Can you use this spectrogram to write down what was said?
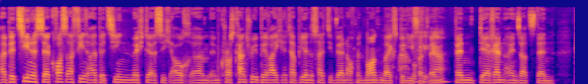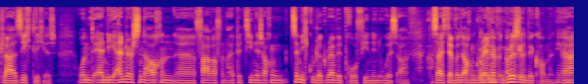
Alpecin ist sehr crossaffin, Alpecin möchte es sich auch ähm, im Cross-Country-Bereich etablieren, das heißt, die werden auch mit Mountainbikes beliefert, okay, wenn, ja. wenn der Renneinsatz denn klar ersichtlich ist. Und Andy Anderson, auch ein äh, Fahrer von Alpecin, ist auch ein ziemlich guter Gravel-Profi in den USA. Das heißt, er wird auch einen Grail Okay, Grizzle okay. bekommen. Ja. Ja.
